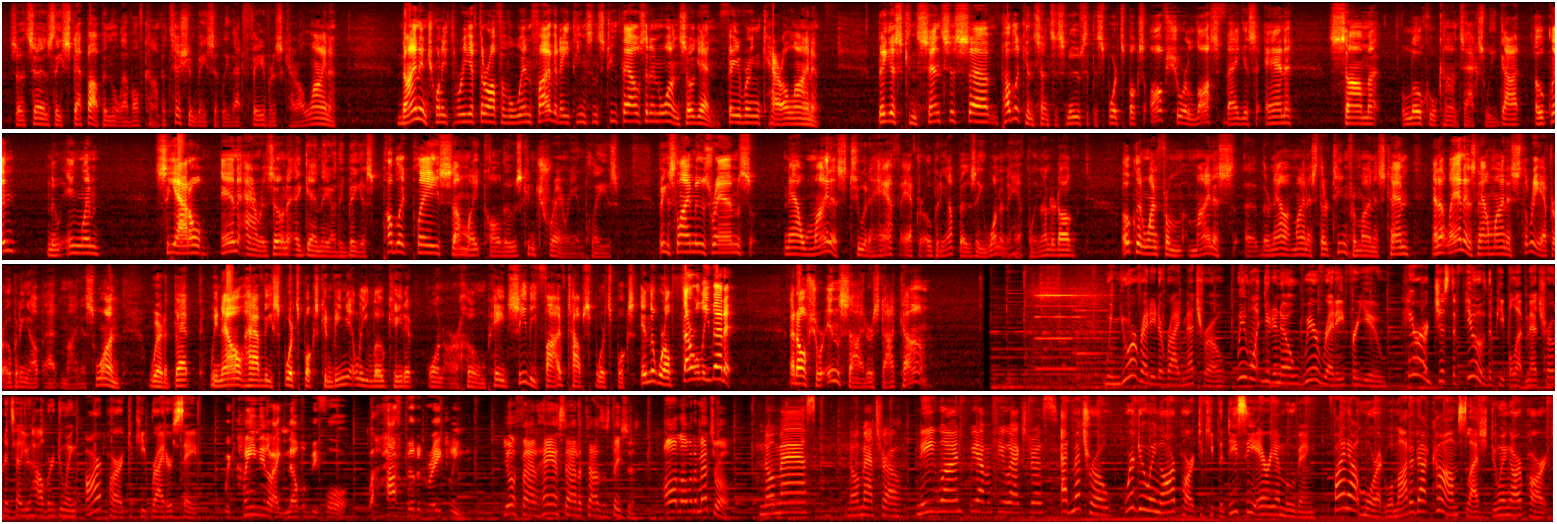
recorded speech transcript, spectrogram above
So it says they step up in the level of competition, basically. That favors Carolina. 9 and 23 if they're off of a win, 5 and 18 since 2001. So again, favoring Carolina. Biggest consensus, uh, public consensus moves at the sports books offshore Las Vegas and some local contacts. We got Oakland, New England, Seattle, and Arizona. Again, they are the biggest public plays. Some might call those contrarian plays. Biggest line moves Rams now minus two and a half after opening up as a one and a half point underdog. Oakland went from minus, uh, they're now at minus 13 from minus 10, and Atlanta is now minus 3 after opening up at minus 1. Where to bet? We now have the sports books conveniently located on our home page. See the five top sports books in the world thoroughly vetted at offshoreinsiders.com. When you're ready to ride Metro, we want you to know we're ready for you. Here are just a few of the people at Metro to tell you how we're doing our part to keep riders safe. We're cleaning like never before with hospital grade cleaning. You'll find hand sanitizer stations all over the Metro. No mask, no Metro. Need one? We have a few extras. At Metro, we're doing our part to keep the DC area moving. Find out more at WMATA.com slash doing our part.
